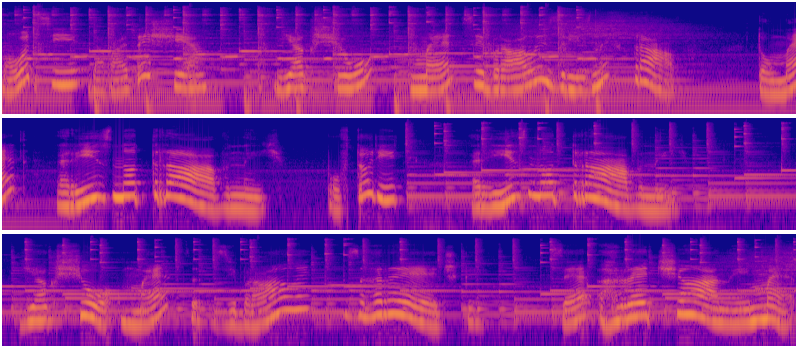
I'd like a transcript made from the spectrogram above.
Молодці, давайте ще. Якщо мед зібрали з різних трав, то мед різнотравний. Повторіть, різнотравний. Якщо мед зібрали з гречки, це гречаний мед.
